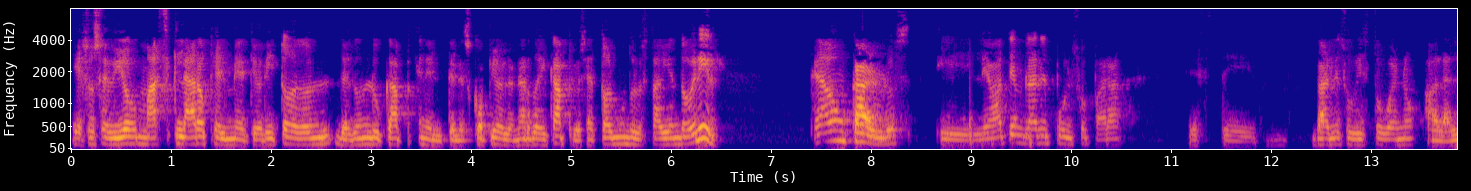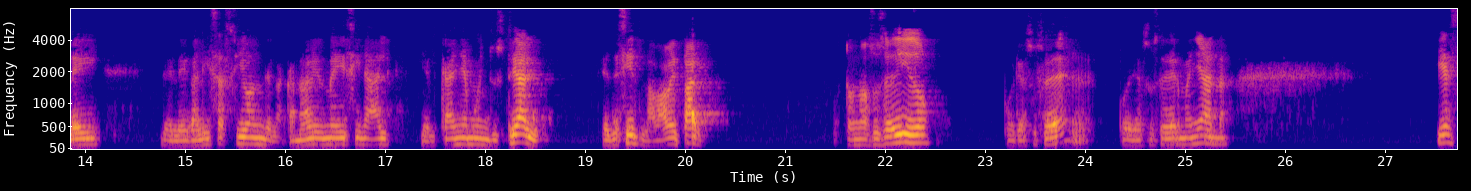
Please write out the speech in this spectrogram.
eso se vio más claro que el meteorito de Don, de Don Look Up en el telescopio de Leonardo DiCaprio. O sea, todo el mundo lo está viendo venir. Queda Don Carlos y le va a temblar el pulso para este, darle su visto bueno a la ley de legalización de la cannabis medicinal y el cáñamo industrial. Es decir, la va a vetar. Esto no ha sucedido, podría suceder, podría suceder mañana. Y es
